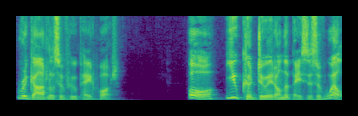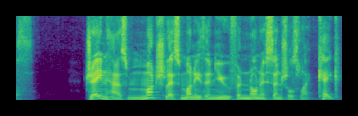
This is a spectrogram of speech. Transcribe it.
regardless of who paid what. Or you could do it on the basis of wealth. Jane has much less money than you for non essentials like cake,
